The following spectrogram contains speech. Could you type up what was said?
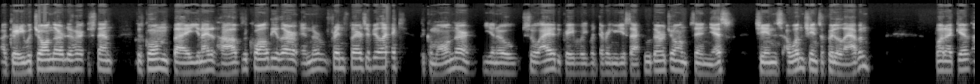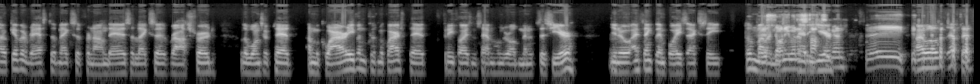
agree with John there to a certain extent because going by United have the quality there in their fringe players, if you like, to come on there. You know, so I'd agree with, with everything you just echoed there, John, saying yes, change. I wouldn't change the full eleven, but I give I give a rest to Alexa Fernandes, Alexa Rashford, the ones who've played, and Maguire even because Maguire's played three thousand seven hundred odd minutes this year. You know, I think them boys actually doesn't matter. Johnny with his stats again. Hey. I will. That's it.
